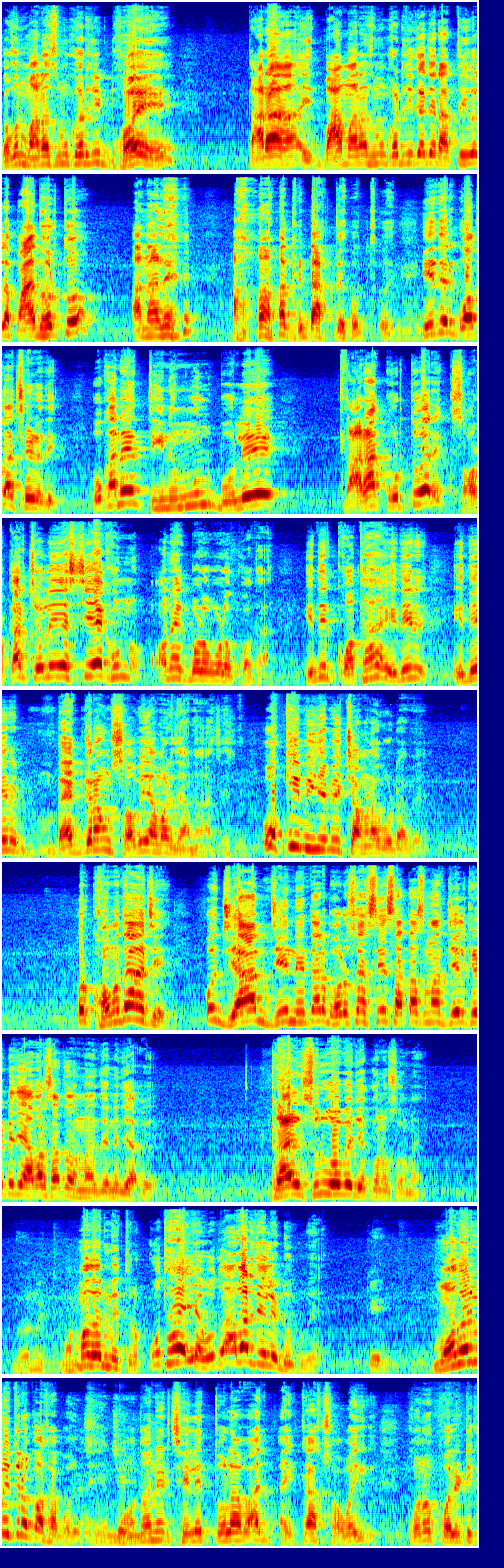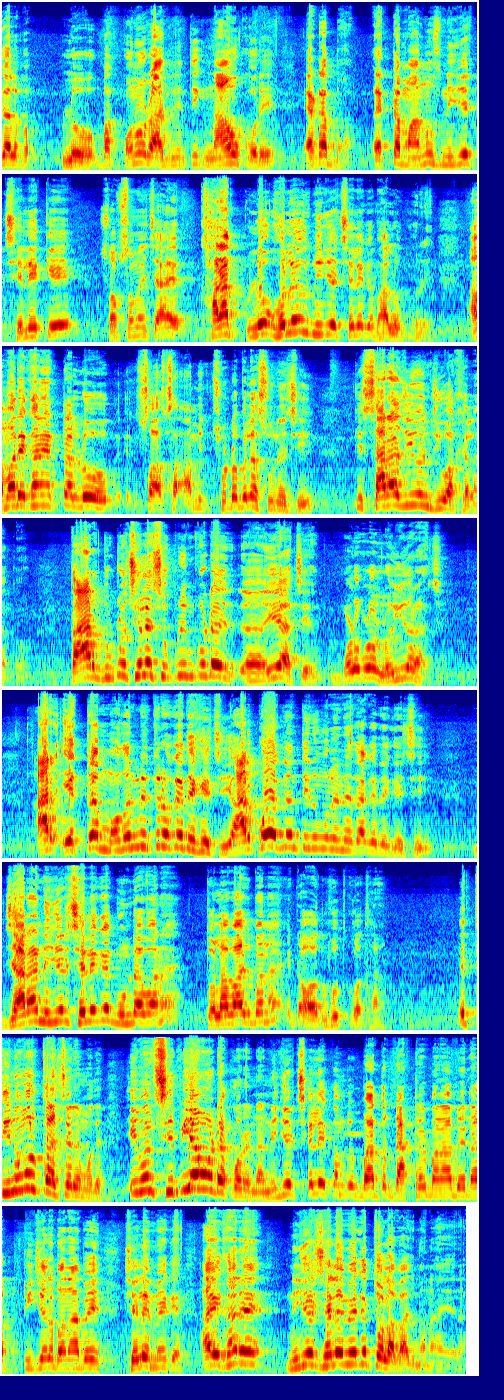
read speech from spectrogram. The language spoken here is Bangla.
তখন মানস মুখার্জির ভয়ে তারা বা মানস মুখার্জির কাছে রাত্রিবেলা পা ধরতো, আর নাহলে আমাকে ডাকতে হতো। এদের কথা ছেড়ে দিক ওখানে তৃণমূল বলে কারা করতো, আর সরকার চলে এসছে এখন অনেক বড় বড় কথা। এদের কথা এদের এদের ব্যাকগ্রাউন্ড সবই আমার জানা আছে। ও কি বিজেপির চামড়া গোটাবে? ওর ক্ষমতা আছে। ও যার যে নেতার ভরসা সে সাতাশ মাস জেল খেটে খেটেছে আবার সাতাশ মাস জেনে যাবে। ট্রায়াল শুরু হবে যে কোনো সময়। মদন মিত্র কোথায় যাব? তো আবার জেলে ঢুকবে। মদন মিত্র কথা বলছে। মদনের ছেলে তোলাবাজ একটা সবাই কোনো পলিটিক্যাল লোক বা কোনো রাজনীতিক নাও করে একটা একটা মানুষ নিজের ছেলেকে সবসময় চায় খারাপ লোক হলেও নিজের ছেলেকে ভালো করে। আমার এখানে একটা লোক আমি ছোটোবেলা শুনেছি কি সারা জীবন জুয়া খেলাতো। তার দুটো ছেলে সুপ্রিম কোর্টে ইয়ে আছে, বড় বড় লয়ার আছে। আর একটা মদন মিত্রকে দেখেছি, আর কয়েকজন তৃণমূলের নেতাকে দেখেছি, যারা নিজের ছেলেকে গুন্ডা বানায়, তোলাবাজ বানায়, এটা অদ্ভুত কথা। এ তৃণমূল কালচারের মধ্যে। ইভেন সিপিএম ওটা করে না। নিজের ছেলে কম বা তো ডাক্তার বানাবে না টিচার বানাবে, ছেলে মেয়েকে। আর এখানে নিজের ছেলে মেয়েকে তোলাবাজ বানায় এরা।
